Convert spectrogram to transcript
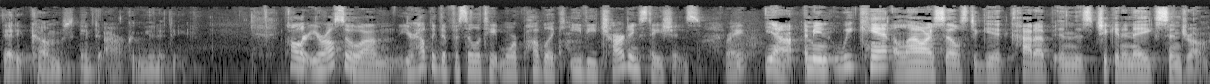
that it comes into our community. Paula, you're also um, you're helping to facilitate more public EV charging stations, right? Yeah, I mean, we can't allow ourselves to get caught up in this chicken and egg syndrome.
